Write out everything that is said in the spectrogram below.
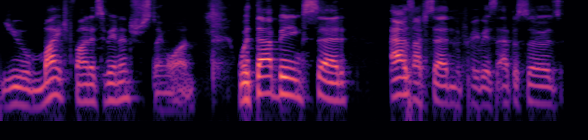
You might find it to be an interesting one. With that being said, as I've said in the previous episodes,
